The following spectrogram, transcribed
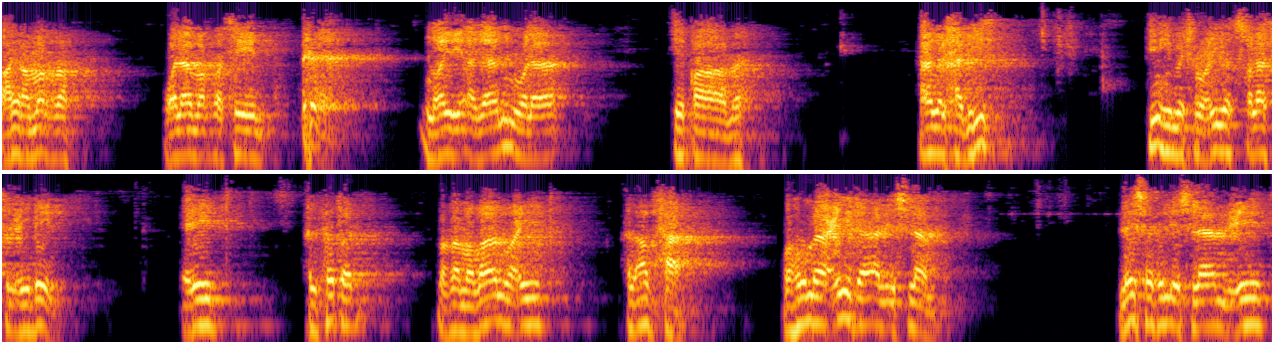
غير مرة ولا مرتين من غير أذان ولا إقامة. هذا الحديث فيه مشروعية صلاة العيدين عيد الفطر من رمضان وعيد الأضحى. وهما عيد الإسلام. ليس في الإسلام عيد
